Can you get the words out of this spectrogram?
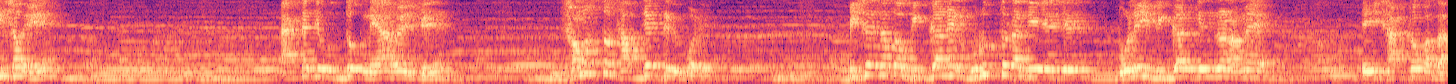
বিষয়ে একটা যে উদ্যোগ নেওয়া হয়েছে, সমস্ত সাবজেক্টের উপরে, বিশেষত বিজ্ঞানের গুরুত্বটা দিয়েছে, বলেই বিজ্ঞান কেন্দ্র নামে এই সার্থকতা।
